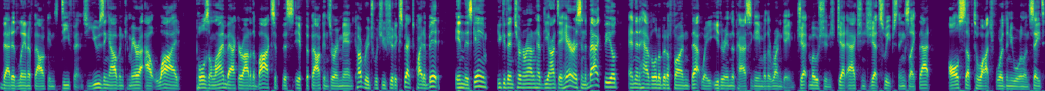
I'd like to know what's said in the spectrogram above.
that Atlanta Falcons defense using Alvin Kamara out wide pulls a linebacker out of the box if this if the Falcons are in man coverage, which you should expect quite a bit in this game, you could then turn around and have Deonte Harris in the backfield and then have a little bit of fun that way, either in the passing game or the run game. Jet motions, jet actions, jet sweeps, things like that. All stuff to watch for the New Orleans Saints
